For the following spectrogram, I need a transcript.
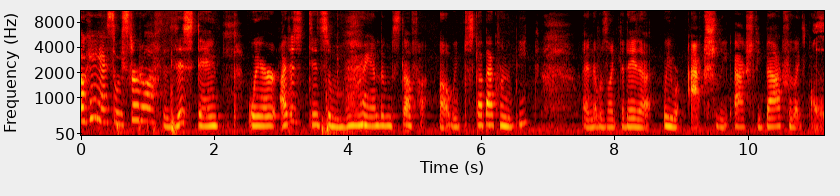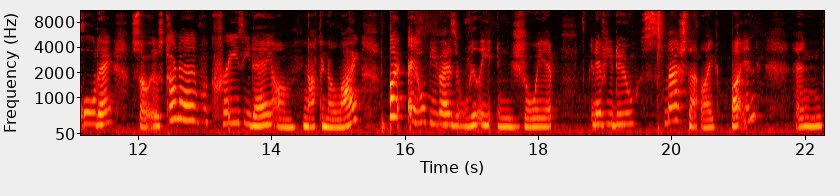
Okay, guys, so we start off this day where I just did some random stuff. Uh, we just got back from the beach, and it was like the day that we were actually actually back for like the whole day. So it was kind of a crazy day. Um, not gonna lie, but I hope you guys really enjoy it. And if you do, smash that like button, and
